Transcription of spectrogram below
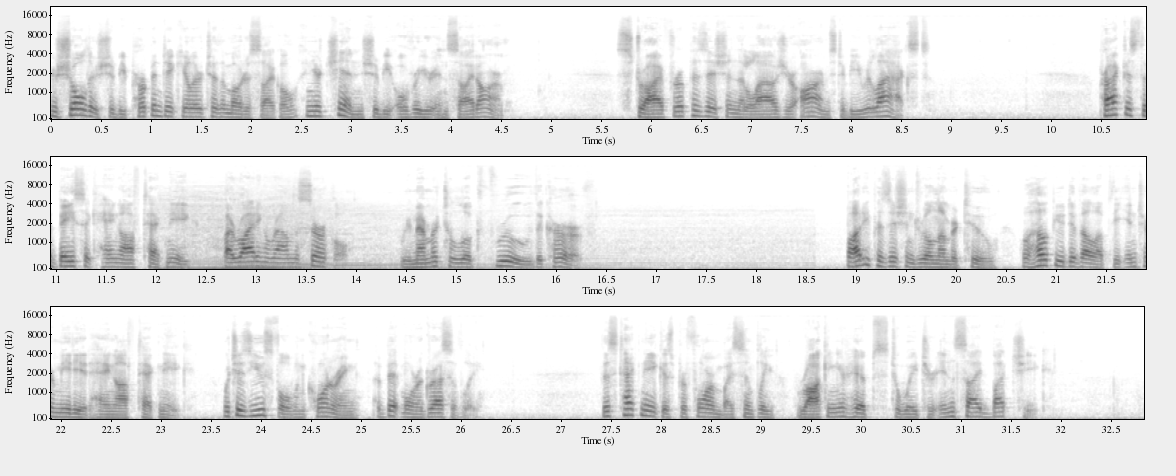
Your shoulders should be perpendicular to the motorcycle and your chin should be over your inside arm. Strive for a position that allows your arms to be relaxed. Practice the basic hang-off technique by riding around the circle. Remember to look through the curve. Body position drill number two will help you develop the intermediate hang-off technique, which is useful when cornering a bit more aggressively. This technique is performed by simply rocking your hips to weight your inside butt cheek.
